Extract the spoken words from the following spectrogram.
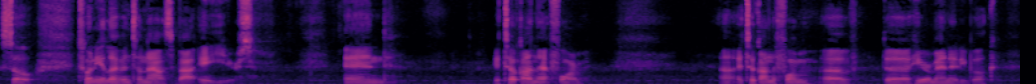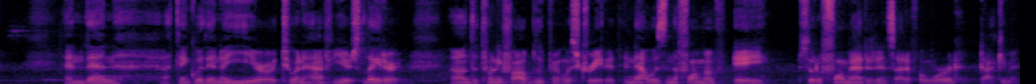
So 2011 till now, it's about eight years. And it took on that form uh, it took on the form of the Heromanity book. And then, I think within a year or two and a half years later, uh, the 25 blueprint was created. And that was in the form of a sort of formatted inside of a Word document.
